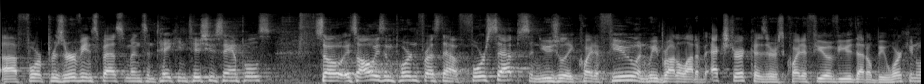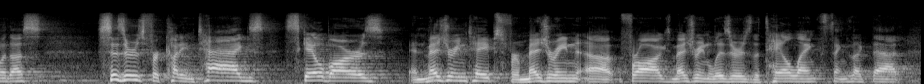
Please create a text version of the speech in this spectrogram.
uh, for preserving specimens and taking tissue samples. So it's always important for us to have forceps and usually quite a few, and we brought a lot of extra because there's quite a few of you that'll be working with us. Scissors for cutting tags, scale bars, and measuring tapes for measuring uh, frogs, measuring lizards, the tail length, things like that.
